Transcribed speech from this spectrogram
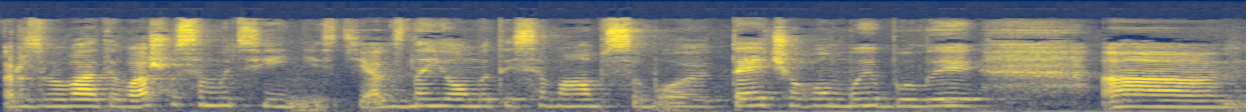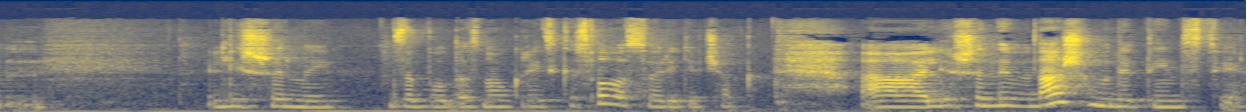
розвивати вашу самоцінність, як знайомитися вам з собою, те, чого ми були е, лішини. Забула знову українське слово, сорі, дівчатка. Е, лішини в нашому дитинстві.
